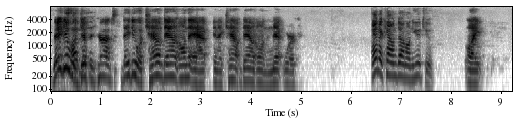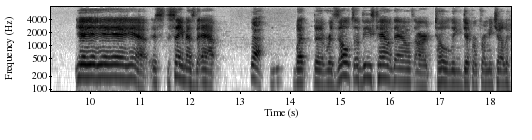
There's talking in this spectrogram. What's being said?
They do with different kinds. They do a countdown on the app and a countdown on the network. And a countdown on YouTube. Like, yeah, yeah, yeah, yeah, yeah. It's the same as the app, Yeah. But the results of these countdowns are totally different from each other.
